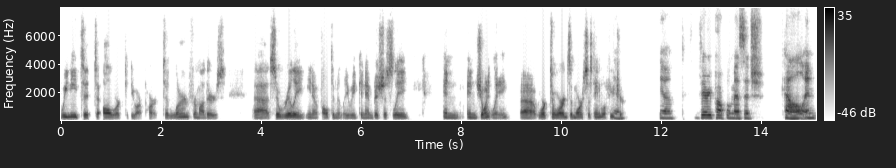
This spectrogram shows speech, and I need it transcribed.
we need to to all work to do our part to learn from others uh, so really you know ultimately we can ambitiously and and jointly uh, work towards a more sustainable future yeah. yeah very powerful message Cal. And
